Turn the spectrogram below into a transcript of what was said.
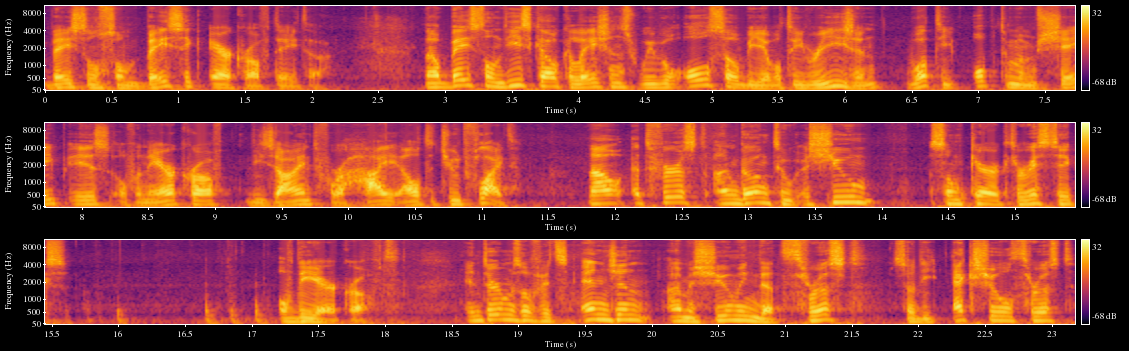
based on some basic aircraft data. Now based on these calculations we will also be able to reason what the optimum shape is of an aircraft designed for high altitude flight. Now at first I'm going to assume some characteristics of the aircraft. In terms of its engine I'm assuming that thrust, so the actual thrust,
